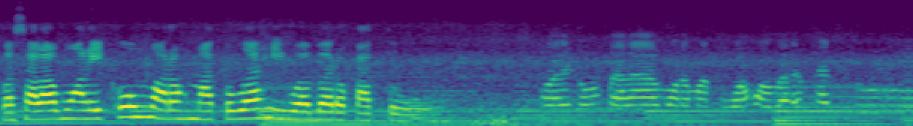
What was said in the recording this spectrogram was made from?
Wassalamualaikum warahmatullahi wabarakatuh. Waalaikumsalam warahmatullahi wabarakatuh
